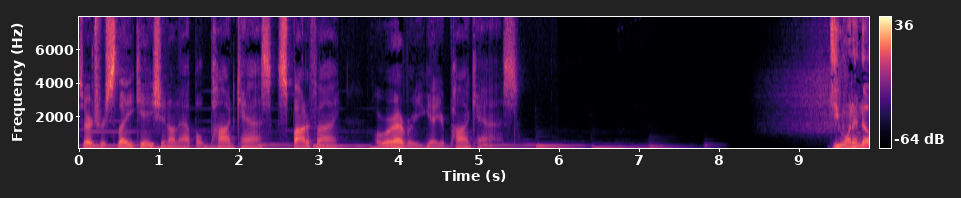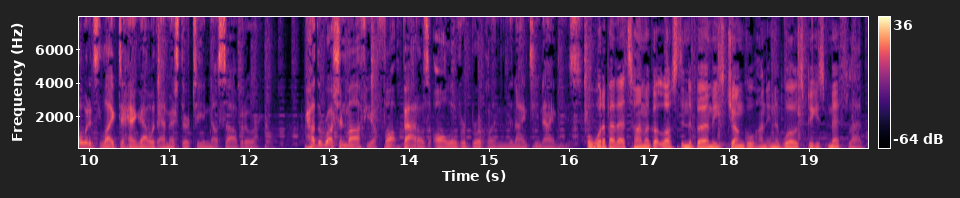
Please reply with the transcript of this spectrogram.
Search for Slaycation on Apple Podcasts, Spotify, or wherever you get your podcasts. Do you want to know what it's like to hang out with MS 13 in El Salvador? How the Russian mafia fought battles all over Brooklyn in the 1990s? Or what about that time I got lost in the Burmese jungle hunting the world's biggest meth lab?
